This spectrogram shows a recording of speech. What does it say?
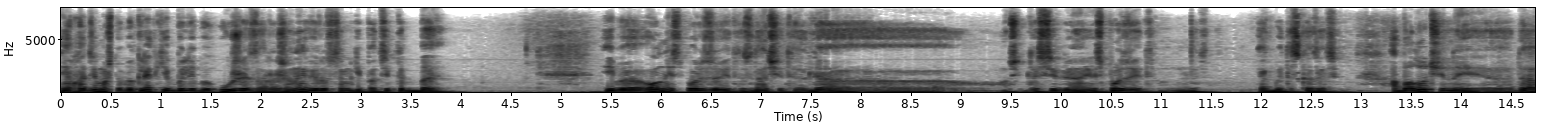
необходимо, чтобы клетки были бы уже заражены вирусом гепатита Б. ибо он использует, значит, для, значит, для себя, использует, как бы это сказать, оболоченные да,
